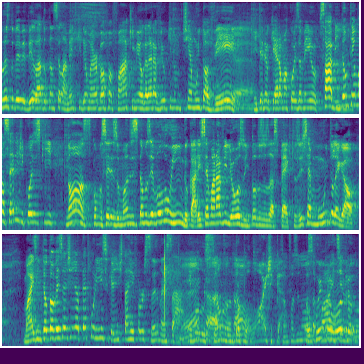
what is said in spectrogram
lance do BBB lá, do cancelamento, que deu o maior bafafá, que, meu, a galera viu que não tinha muito a ver, É. entendeu? Que era uma coisa meio, sabe? Então tem uma série de coisas que nós, como seres humanos, estamos evoluindo, cara. Isso é maravilhoso em todos os aspectos, isso é muito legal. Mas então talvez seja até por isso que a gente está reforçando essa É, evolução cara, antropológica. Estamos fazendo Eu nossa fui pro parte. outro.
